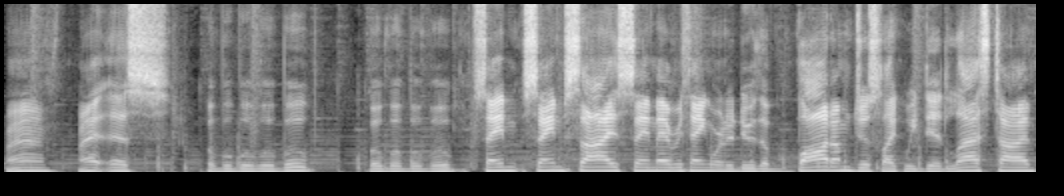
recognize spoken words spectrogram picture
Bam. Right. This. Boop, boop, boop, boop, boop. Boop, boop, boop, boop. Same, same size, same everything. We're to do the bottom just like we did last time.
